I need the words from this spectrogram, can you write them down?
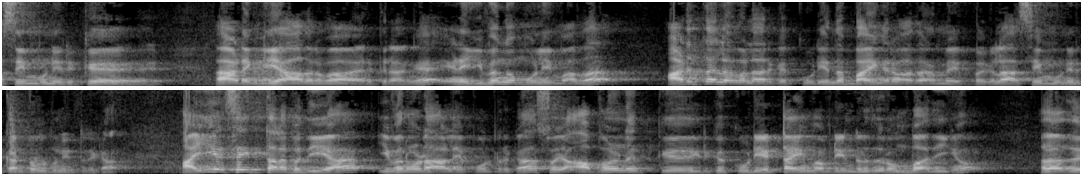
அசீம் முனீருக்கு அடங்கி ஆதரவாக இருக்கிறாங்க. ஏன்னா இவங்க மூலியமாக தான் அடுத்த லெவலாக இருக்கக்கூடிய இந்த பயங்கரவாத அமைப்புகளை அசீம் முனீர் கண்ட்ரோல் பண்ணிட்டு இருக்கான். ஐஎஸ்ஐ தளபதியாக இவனோட ஆளே போட்டிருக்கான். ஸோ அவனுக்கு இருக்கக்கூடிய டைம் அப்படின்றது ரொம்ப அதிகம். அதாவது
